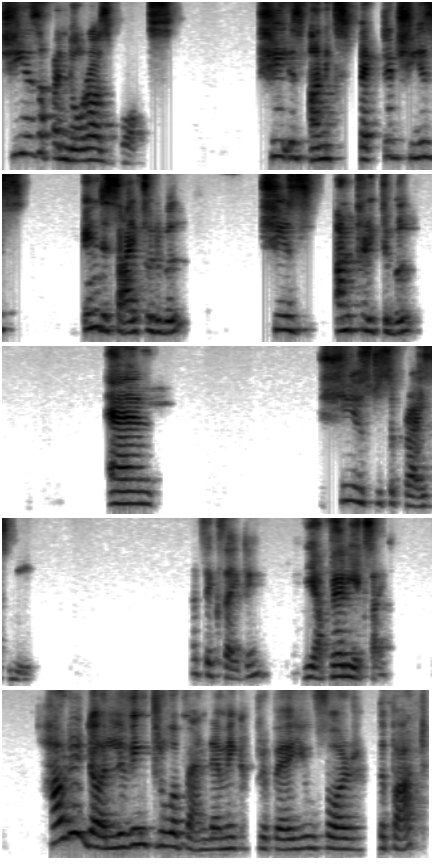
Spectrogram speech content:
She is a Pandora's box. She is unexpected. She is indecipherable. She is unpredictable. And she used to surprise me. That's exciting. Yeah, very exciting. How did uh, living through a pandemic prepare you for the part?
